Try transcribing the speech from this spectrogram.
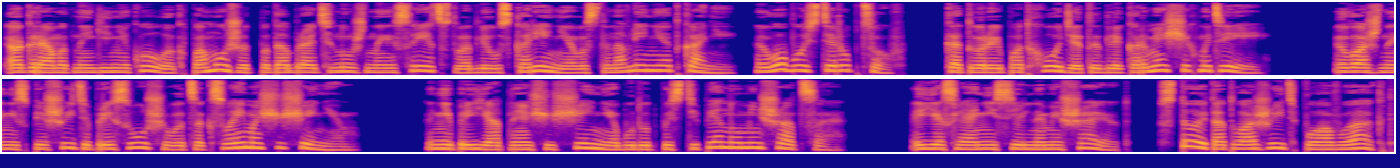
А грамотный гинеколог поможет подобрать нужные средства для ускорения восстановления тканей в области рубцов, которые подходят и для кормящих матерей. Важно не спешить и прислушиваться к своим ощущениям. Неприятные ощущения будут постепенно уменьшаться. Если они сильно мешают, стоит отложить половой акт,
